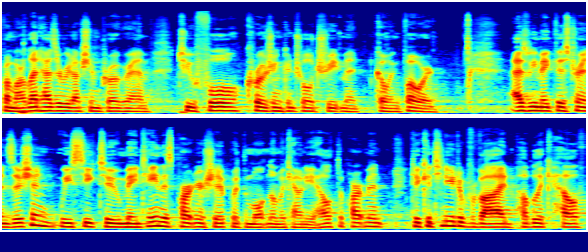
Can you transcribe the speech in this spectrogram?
from our lead hazard reduction program to full corrosion control treatment going forward. As we make this transition, we seek to maintain this partnership with the Multnomah County Health Department to continue to provide public health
